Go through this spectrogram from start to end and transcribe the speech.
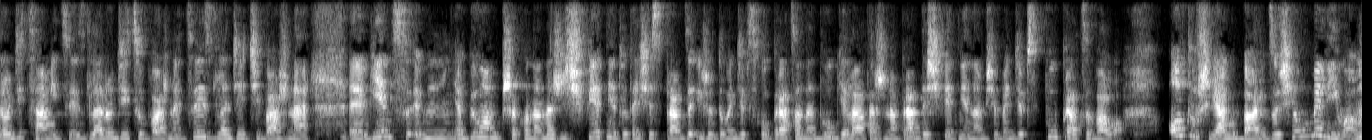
rodzicami, co jest dla rodziców ważne, co jest dla dzieci ważne, E, więc ym, byłam przekonana, że świetnie tutaj się sprawdzę i że to będzie współpraca na długie lata, że naprawdę świetnie nam się będzie współpracowało. Otóż jak bardzo się myliłam,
